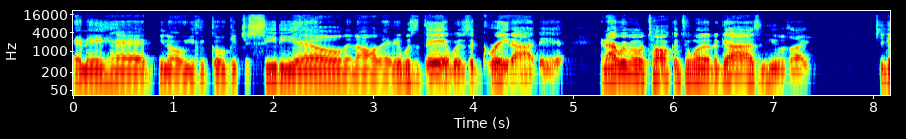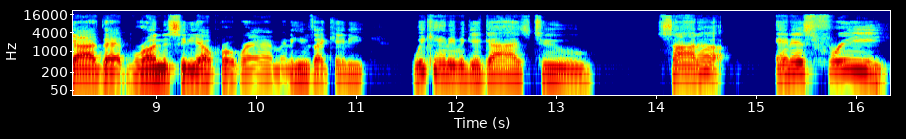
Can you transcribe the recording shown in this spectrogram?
And they had, you know, you could go get your CDL and all that. It was there. It was a great idea. And I remember talking to one of the guys, and he was like, the guy that run the CDL program, and he was like, Katie, we can't even get guys to sign up. And it's free.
